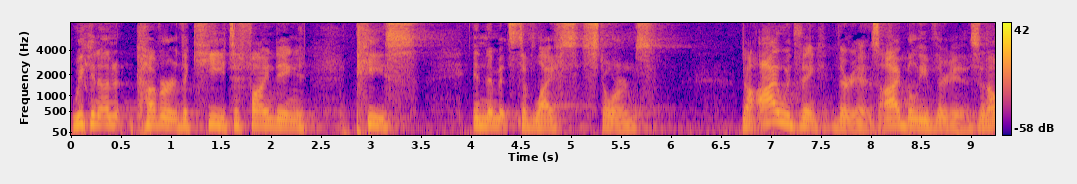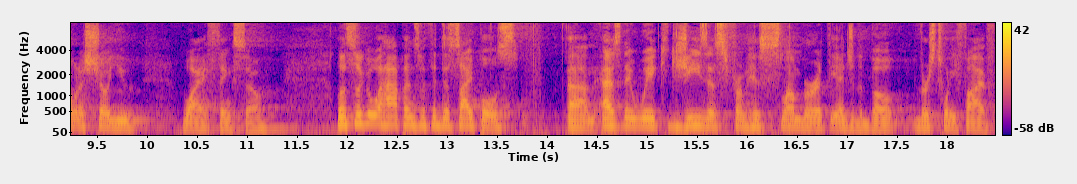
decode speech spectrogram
we can uncover the key to finding peace in the midst of life's storms. Now, I would think there is. I believe there is. And I want to show you why I think so. Let's look at what happens with the disciples um, as they wake Jesus from his slumber at the edge of the boat. Verse 25.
